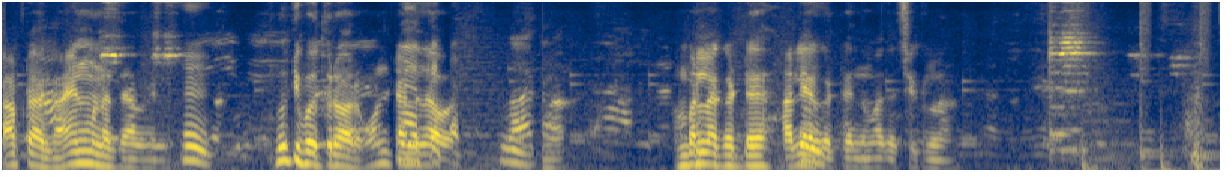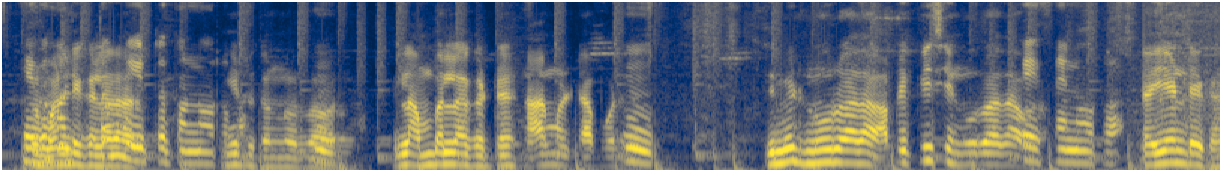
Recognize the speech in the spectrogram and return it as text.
சாஃப்டாக இருக்கு. அயன் பண்ண தேவையில்லை. ம். நூற்றி பத்து ரூபா வரும். ஒன் டன் தான் வரும். அம்பர்லா கட்டு அலியா கட்டு இந்த மாதிரி தச்சுக்கலாம் மல்டி கலரா? மீட்டர் தொண்ணூறு மீட்ரு தொண்ணூறுரூவா வரும். இல்லை அம்பர்லா கட்டு நார்மல் டாப் இது மீட்ரு நூறுரூவா தான். அப்படியே பிசி நூறுரூவா தான் டை அண்ட் டேக்கு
